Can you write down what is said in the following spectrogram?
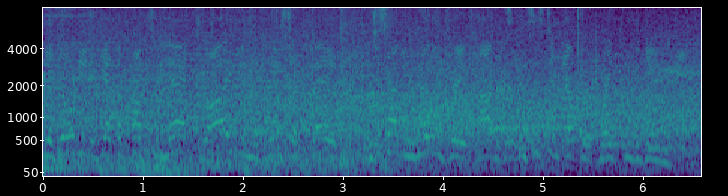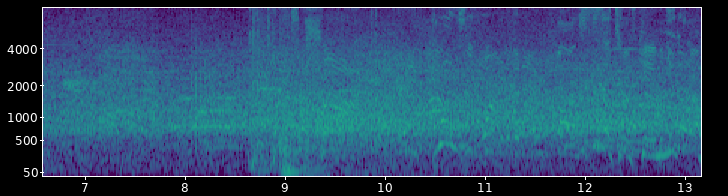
The ability to get the puck to net, driving the pace of play, and just having really great habits, consistent effort right through the game. Takes a shot, and he throws it wide of the net. Oh, this is a tough game, and you got to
